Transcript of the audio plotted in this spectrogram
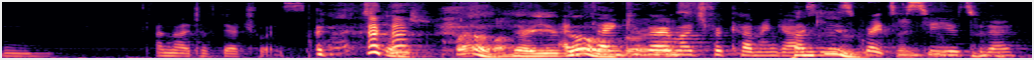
um, a night of their choice. Excellent. well, there you And go. thank you Very very nice. much for coming, guys. Thank it was you. great to Thank see you. you today.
